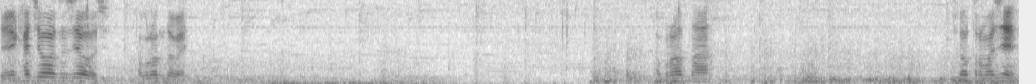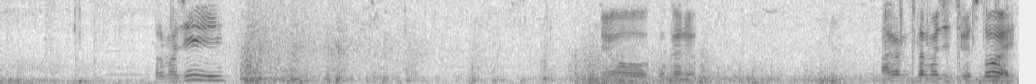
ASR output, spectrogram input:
Я не хотел это сделать. Обратно давай. Обратно. Все, тормози. Тормози. Ёх, Макарёв. А как затормозить тебе? Стой!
